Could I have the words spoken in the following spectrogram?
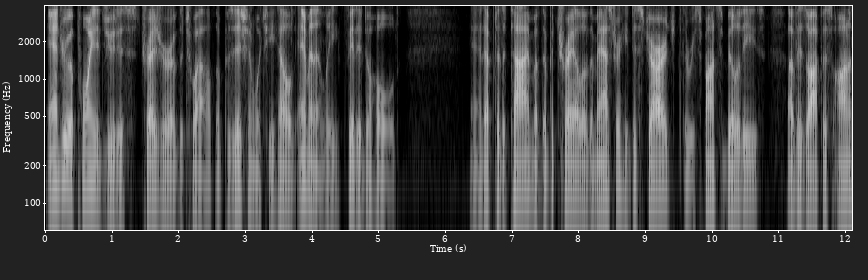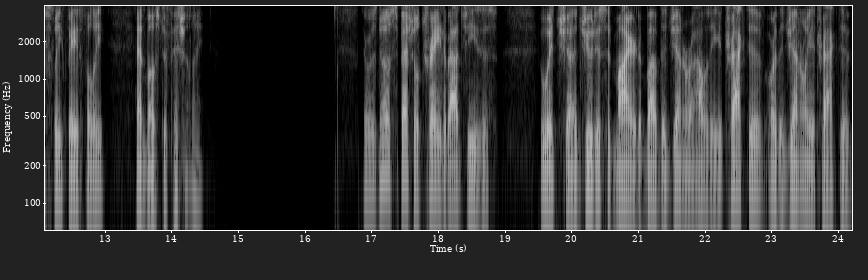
Andrew appointed Judas treasurer of the twelve, a position which he held eminently fitted to hold. And up to the time of the betrayal of the master, he discharged the responsibilities of his office honestly, faithfully, and most efficiently. There was no special trait about Jesus which uh, Judas admired above the generality attractive or the generally attractive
